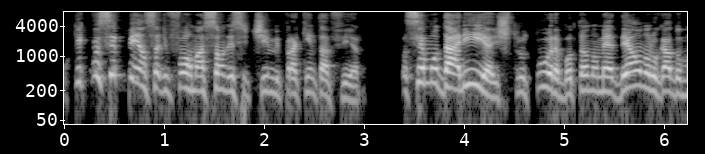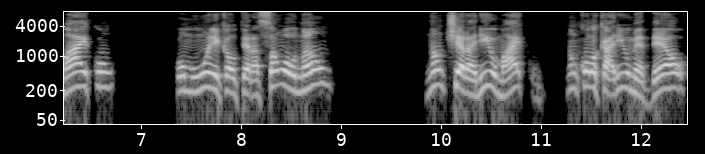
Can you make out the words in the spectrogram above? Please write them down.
O que, que você pensa de formação desse time para quinta-feira? Você mudaria a estrutura, botando o Medel no lugar do Maicon como única alteração ou não? Não tiraria o Maicon? Não colocaria o Medel?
